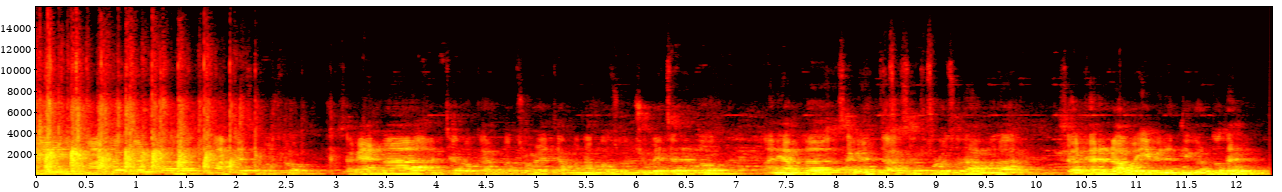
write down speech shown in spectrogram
मी माझं पण अ, भाग्य समजतो सगळ्यांना आजच्या लोकार्पण सोहळ्याच्या मनापासून शुभेच्छा देतो आणि आपलं सगळ्यांचं असंच पुढे सुद्धा आम्हाला सहकार्य राहावं ही विनंती करतो. धन्यवाद.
